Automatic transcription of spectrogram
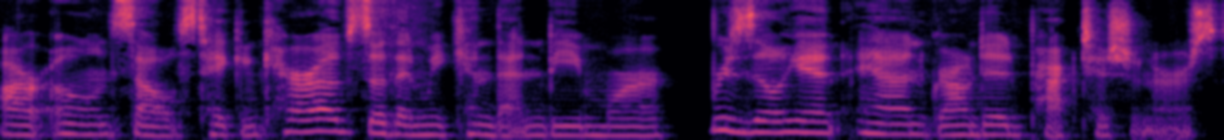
our own selves taken care of so then we can then be more resilient and grounded practitioners.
